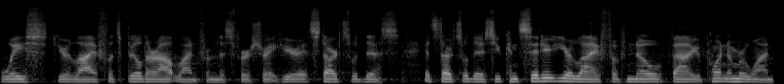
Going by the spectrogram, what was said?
waste your life? Let's build our outline from this verse right here. It starts with this. It starts with this. You consider your life of no value. Point number one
